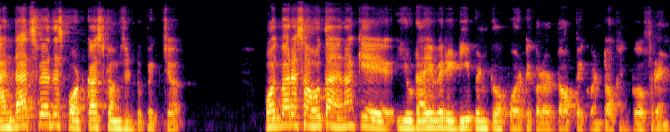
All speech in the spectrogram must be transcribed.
एंड दैट्स वेयर दिस पॉडकास्ट कम्स इनटू पिक्चर बहुत बार ऐसा होता है ना कि यू डाई वेरी डीप इनटू अ पर्टिकुलर टॉपिक व्हेन टॉकिंग टू अ फ्रेंड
